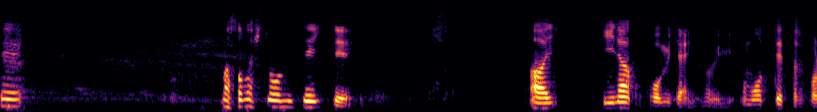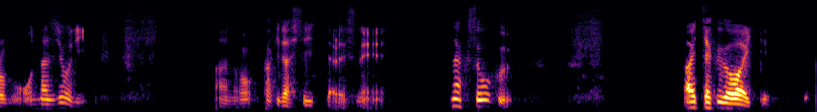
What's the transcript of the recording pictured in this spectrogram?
で、まあその人を見ていて、あ、いいな、ここ、みたいな風に思ってったところも同じように、あの、書き出していったらですね、なんかすごく、愛着が湧いて、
